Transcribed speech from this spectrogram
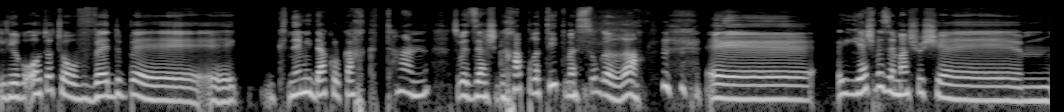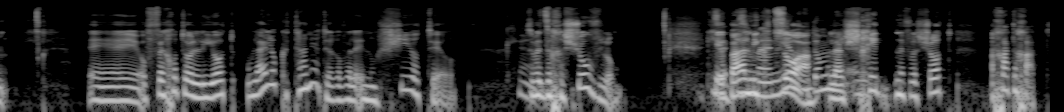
לראות אותו עובד בקנה מידה כל כך קטן, זאת אומרת, זו השגחה פרטית מהסוג הרע. אה, יש בזה משהו שהופך אותו להיות אולי לא קטן יותר, אבל אנושי יותר. כן. זאת אומרת, זה חשוב לו. כבעל מקצוע, להשחית אני... נפשות אחת-אחת.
